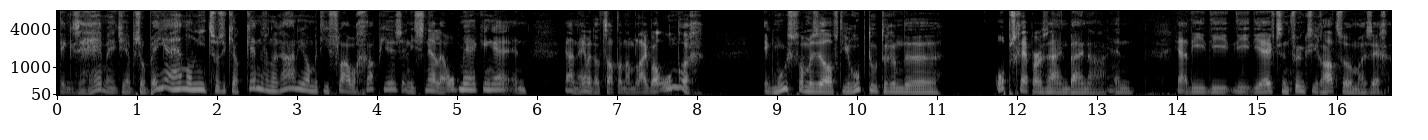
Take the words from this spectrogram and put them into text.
denken ze, hé, weet je, zo ben je helemaal niet zoals ik jou ken van de radio. Met die flauwe grapjes en die snelle opmerkingen. En ja, nee, maar dat zat er dan blijkbaar onder. Ik moest van mezelf die roeptoeterende opschepper zijn bijna. Ja. En ja, die, die, die, die heeft zijn functie gehad, zullen we maar zeggen.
